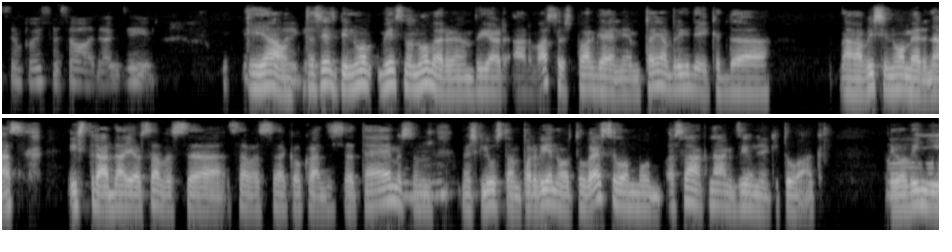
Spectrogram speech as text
pēc tam pavisam savādāk dzīve. Jā, un tas viens, bija no, viens no novērojumiem bija ar, ar vasaras pārgājieniem. Tajā brīdī, kad uh, visi nomierinās, izstrādā jau savas, uh, savas uh, kaut kādas uh, tēmas, un Mhm. mēs kļūstam par vienotu veselumu, sāk nākt dzīvnieki tuvāk. Jo viņi,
